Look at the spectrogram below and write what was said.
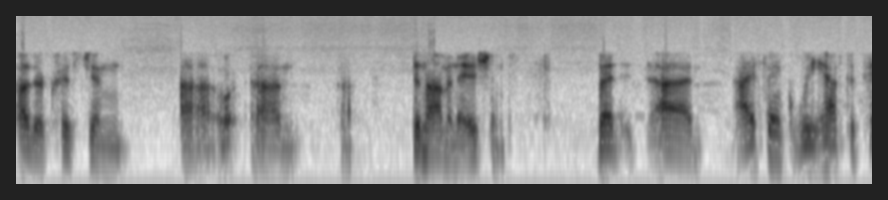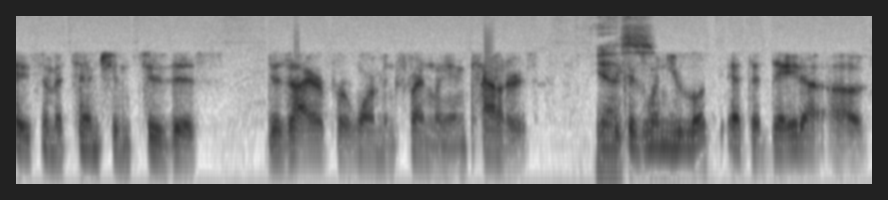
other christian uh, um, uh, denominations. But uh, i think we have to pay some attention to this desire for warm and friendly encounters. Yes. because when you look at the data of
